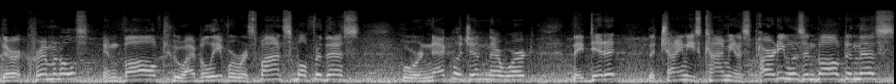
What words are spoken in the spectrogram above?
There are criminals involved who I believe were responsible for this, who were negligent in their work. They did it. The Chinese Communist Party was involved in this.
